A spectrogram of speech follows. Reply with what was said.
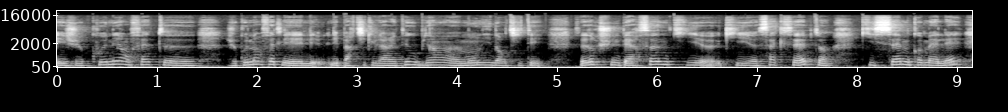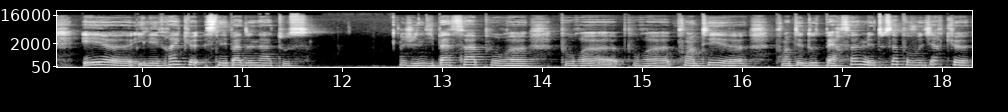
et je connais en fait, euh, je connais en fait les, les, les particularités ou bien mon identité. C'est-à-dire que je suis une personne qui, qui s'accepte, qui s'aime comme elle est et il est vrai que ce n'est pas donné à tous. Je ne dis pas ça pour, euh, pour, euh, pour euh, pointer, pointer d'autres personnes, mais tout ça pour vous dire que,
